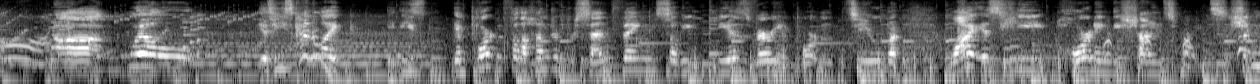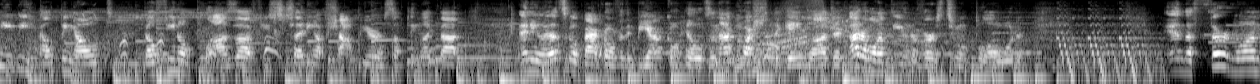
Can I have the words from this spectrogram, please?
uh, will... Is, he's kind of like... He's important for the 100% thing, so he, he is very important to you, but why is he hoarding these shine sprites? Shouldn't he be helping out Delfino Plaza if he's setting up shop here or something like that? Anyway, let's go back over the Bianco Hills and not question the game logic. I don't want the universe to implode. And the third one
